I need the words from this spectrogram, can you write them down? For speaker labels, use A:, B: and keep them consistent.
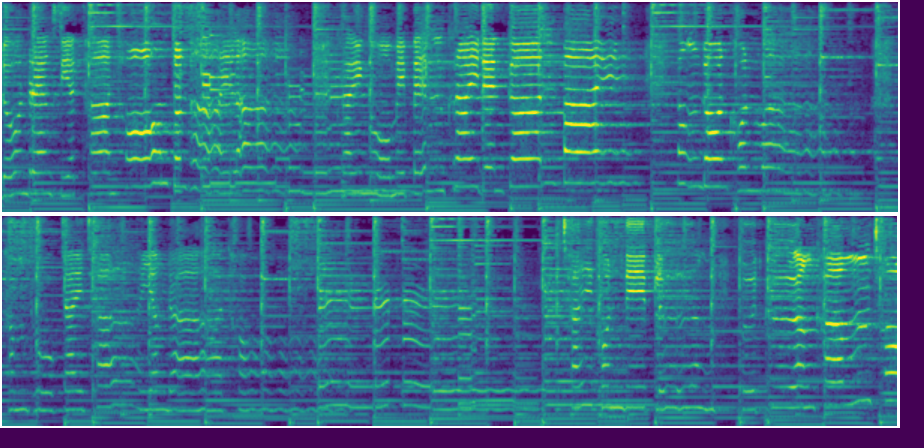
A: โดนแรงเสียดทานหอมจนพายลาใครโง่ไม่เป็นใครเด่นเกินไป ต้องโดนคนว่าทำถูกใจช้ายังด่าทอ ใช้คนดีเปลืองฝืดเคืองคำชม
